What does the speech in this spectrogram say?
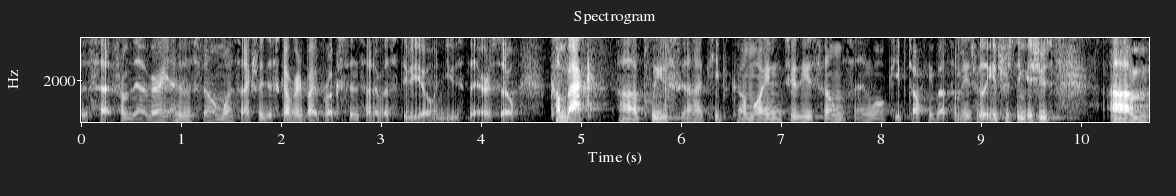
the, set from the very end of this film was actually discovered by Brooks inside of a studio and used there. So come back. Uh, please uh, keep coming to these films, and we'll keep talking about some of these really interesting issues. Um,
